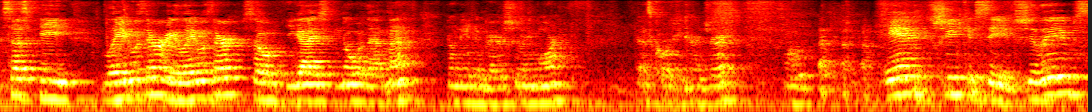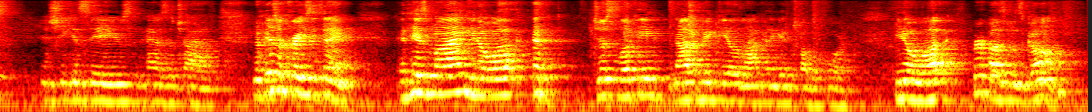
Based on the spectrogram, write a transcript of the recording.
It says he laid with her, he lay with her, so you guys know what that meant. Don't need to embarrass you anymore. That's Courtney turns, right? Um, and she conceives. She leaves and she conceives and has a child. Now, here's a crazy thing. In his mind, you know what? Just looking, not a big deal, not going to get in trouble for it. You know what? Her husband's gone.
